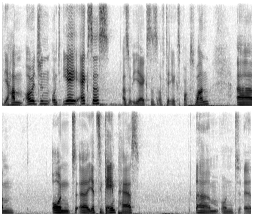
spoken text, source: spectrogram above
wir haben Origin und EA Access, also EA Access auf der Xbox One ähm, und äh, jetzt den Game Pass. Ähm, und äh,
